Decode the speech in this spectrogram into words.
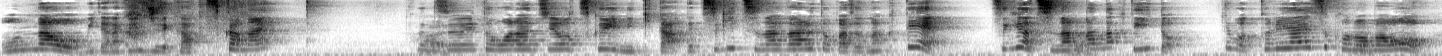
女をみたいな感じでがっつかないはい普通に友達を作りに来た。で、次繋がるとかじゃなくて、次は繋がんなくていいと。でも、とりあえずこの場を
